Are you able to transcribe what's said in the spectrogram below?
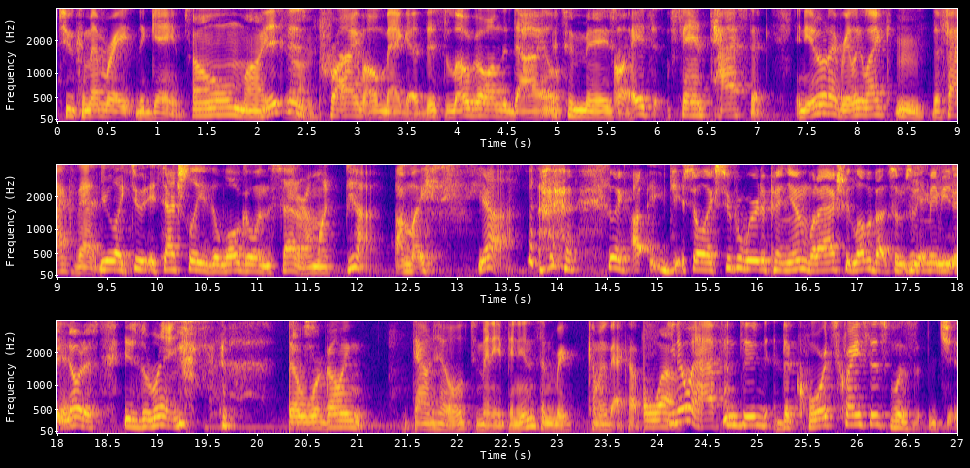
to commemorate the games. Oh my This god. is prime Omega. This logo on the dial. It's amazing. Oh, it's fantastic. And you know what I really like? Hmm. The fact that. You're like, dude, it's actually the logo in the center. I'm like, yeah. I'm like Yeah, like uh, so, like super weird opinion. What I actually love about some, something Yeah, maybe you didn't notice is the rings. So we're going downhill to many opinions, and we're coming back up. Oh, wow. You know what happened, dude? The quartz crisis was. j-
